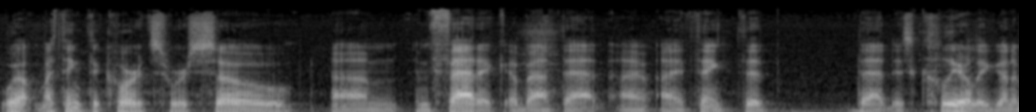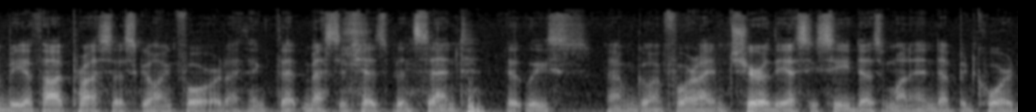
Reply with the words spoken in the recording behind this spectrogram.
Well, I think the courts were so um, emphatic about that. I, I think that that is clearly going to be a thought process going forward. I think that message has been sent, at least um, going forward. I'm sure the SEC doesn't want to end up in court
